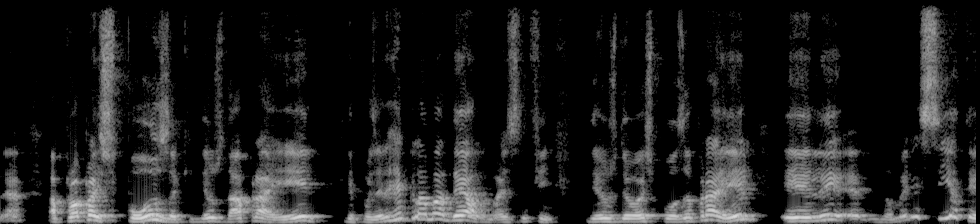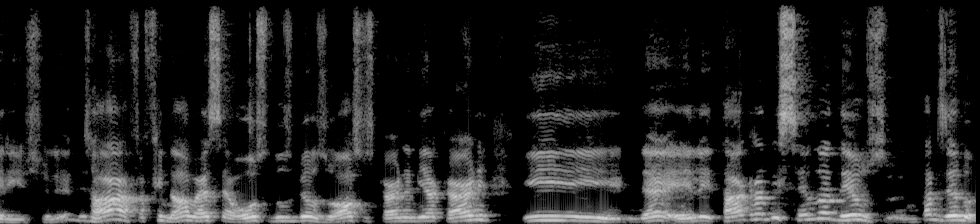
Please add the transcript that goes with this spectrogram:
Né? A própria esposa que Deus dá para ele, que depois ele reclama dela, mas enfim, Deus deu a esposa para ele, ele eh, não merecia ter isso. Ele diz: Ah, afinal, essa é osso dos meus ossos, carne é minha carne, e né, ele está agradecendo a Deus, não está dizendo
